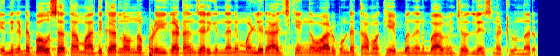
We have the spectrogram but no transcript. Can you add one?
ఎందుకంటే బహుశా తాము అధికారంలో ఉన్నప్పుడు ఈ ఘటన జరిగిందని మళ్ళీ రాజకీయంగా వాడుకుంటే తమకే ఇబ్బంది అని భావించి వదిలేసినట్లున్నారు.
